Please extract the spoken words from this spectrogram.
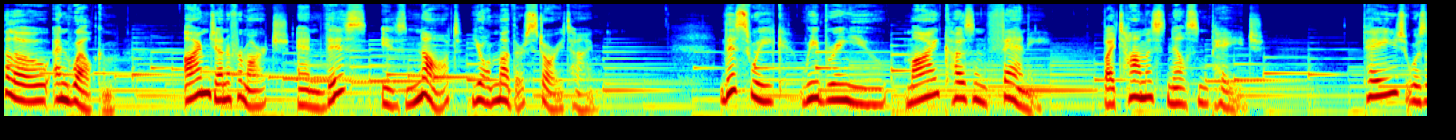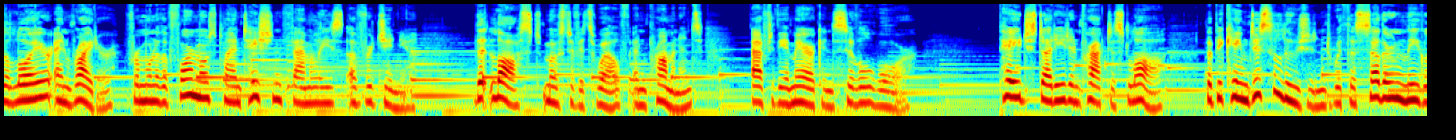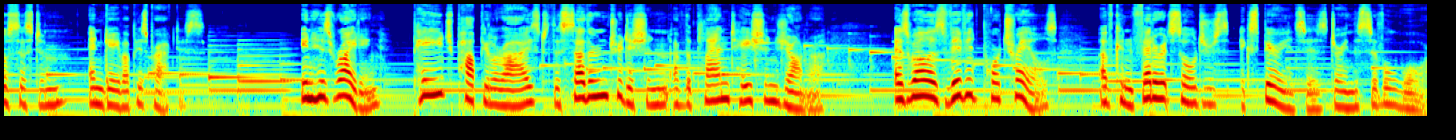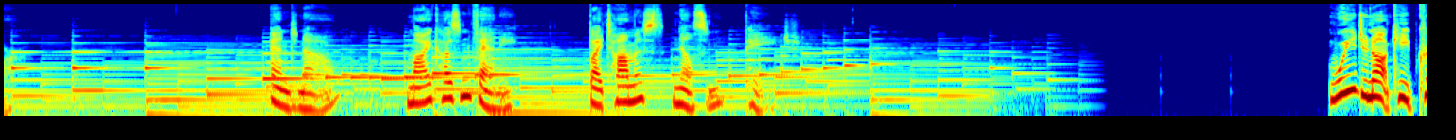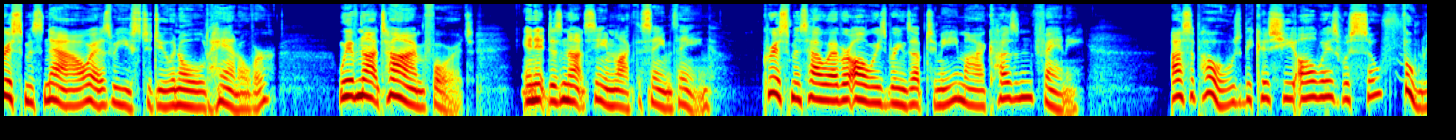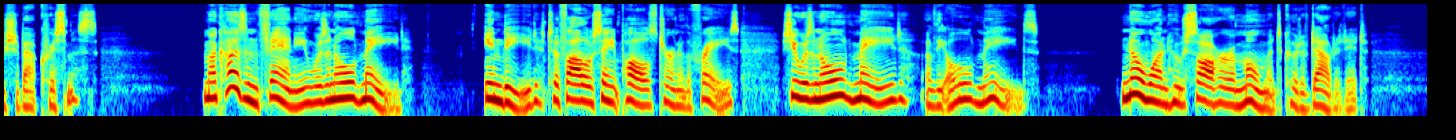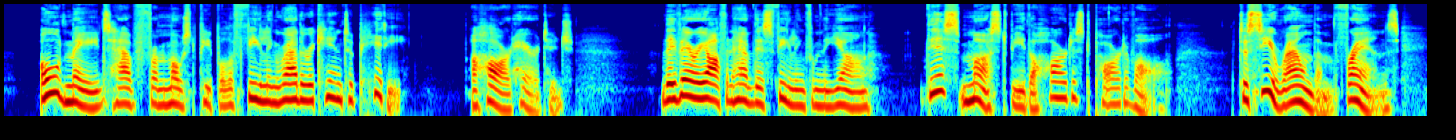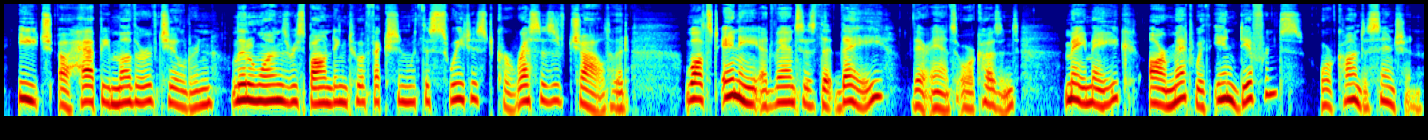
Hello and welcome. I'm Jennifer March, and this is not your mother's story time. This week, we bring you My Cousin Fanny by Thomas Nelson Page. Page was a lawyer and writer from one of the foremost plantation families of Virginia that lost most of its wealth and prominence after the American Civil War. Page studied and practiced law, but became disillusioned with the Southern legal system and gave up his practice. In his writing, Page popularized the Southern tradition of the plantation genre, as well as vivid portrayals of Confederate soldiers' experiences during the Civil War. And now, My Cousin Fanny by Thomas Nelson Page. We do not keep Christmas now as we used to do in old Hanover. We have not time for it, and it does not seem like the same thing. Christmas, however, always brings up to me my cousin Fanny. I suppose because she always was so foolish about Christmas. My cousin Fanny was an old maid. Indeed, to follow St. Paul's turn of the phrase, she was an old maid of the old maids. No one who saw her a moment could have doubted it. Old maids have from most people a feeling rather akin to pity, a hard heritage. They very often have this feeling from the young. This must be the hardest part of all. To see around them friends, each a happy mother of children, little ones responding to affection with the sweetest caresses of childhood, whilst any advances that they, their aunts or cousins, may make are met with indifference or condescension.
